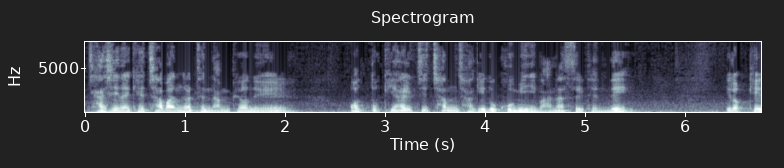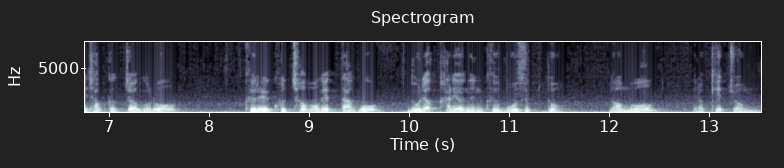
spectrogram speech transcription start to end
자신의 개차반 같은 남편을 어떻게 할지 참 자기도 고민이 많았을 텐데 이렇게 적극적으로 그를 고쳐보겠다고 노력하려는 그 모습도 너무 이렇게 좀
